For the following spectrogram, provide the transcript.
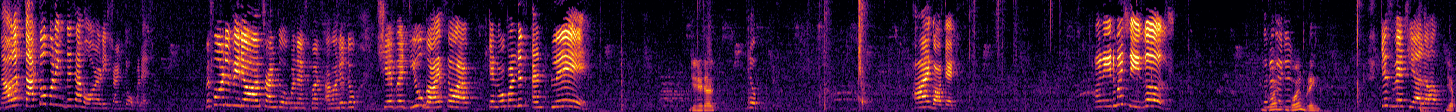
Now let's start opening this. I'm already trying to open it. Before this video, I'm trying to open it, but I wanted to share with you guys so I can open this and play. Do you need help? Nope. I got it. I need my scissors. Can Go and go and bring. Just wait here, love. Yep,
